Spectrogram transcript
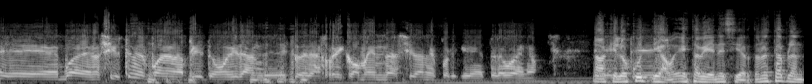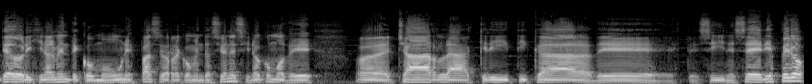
Eh, bueno, sí, usted me pone un aprieto muy grande esto de las recomendaciones, porque, pero bueno. No, es que lo Este, digamos, está bien, es cierto. No está planteado originalmente como un espacio de recomendaciones, sino como de eh, charla, crítica de este, cine, series. Pero,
